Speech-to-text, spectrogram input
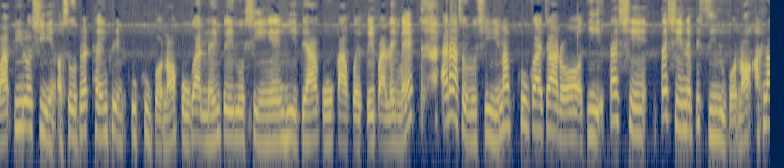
ပါပြီးလို့ရှိရင်အဆိုဓာတ်ထိန် fin တစ်ခုခုပေါ့နော်ကိုကလိမ့်ပေးလို့ရှိရင်ရေပြားကိုကာကွယ်ပေးပါလိမ့်မယ်အဲ့ဒါဆိုလို့ရှိရင်နောက်တစ်ခုကကြတော့ဒီအသက်ရှင် တက်ရှင်တဲ့ပစ္စည်းတွေပေါ့နော်အလှ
